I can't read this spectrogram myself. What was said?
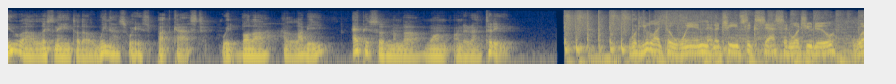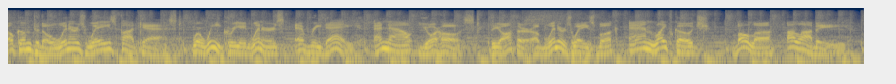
You are listening to the Winners Ways podcast with Bola Alabi, episode number 103. Would you like to win and achieve success at what you do? Welcome to the Winners Ways podcast, where we create winners every day. And now, your host, the author of Winners Ways book and life coach, Bola Alabi.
